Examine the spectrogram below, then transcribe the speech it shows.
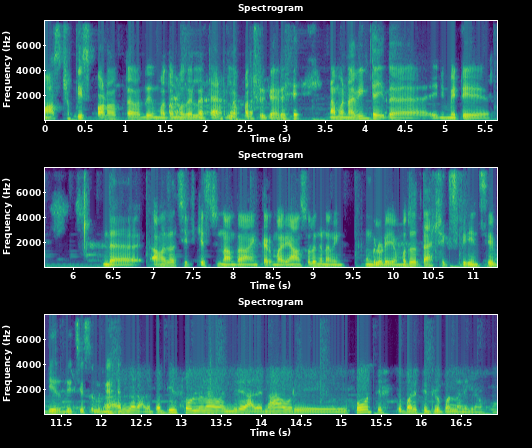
மாஸ்டர் பீஸ் படத்தை வந்து முத முதல்ல தேட்டர்ல பார்த்திருக்காரு. நம்ம நவீன்கிட்ட இத இனிமேட்டு இந்த அவன் தான் சீஃப் கெஸ்ட் நான் தான் ஆங்கர் மாதிரி. ஆ சொல்லுங்க நவீன். உங்களுடைய முதல் தேட்டர் எக்ஸ்பீரியன்ஸ் எப்படி இருந்துச்சு? சொல்லுங்க. அதுதான் அதை பத்தி சொல்லணும்னா வந்து அதை நான் ஒரு ஒரு ஃபோர்த் ஃபிஃப்த் படிச்சுட்டு இருப்பேன்னு நினைக்கிறேன் அப்போ.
